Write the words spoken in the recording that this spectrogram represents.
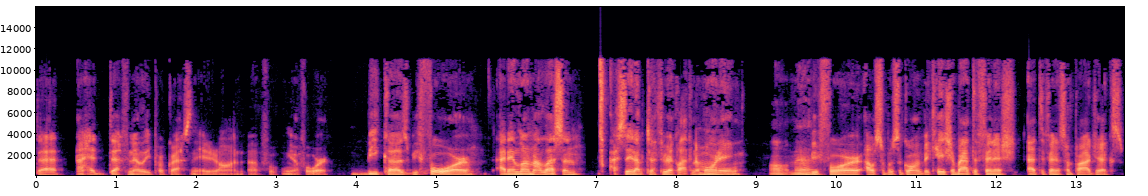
that I had definitely procrastinated on uh, for, you know, for work because before I didn't learn my lesson. I stayed up till three o'clock in the morning. Oh man! Before I was supposed to go on vacation, but I had to finish. I had to finish some projects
